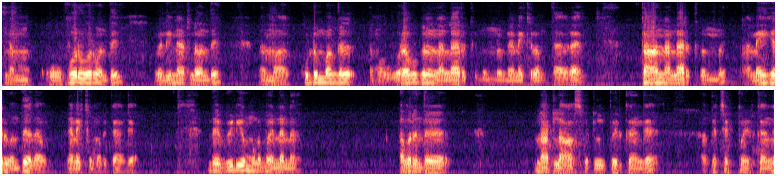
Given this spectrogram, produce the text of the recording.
நம் ஒவ்வொருவரும் வந்து வெளிநாட்டில் வந்து நம்ம குடும்பங்கள் நம்ம உறவுகள் நல்லா இருக்கணும்னு நினைக்கிறோம் தவிர தான் நல்லா இருக்கணும்னு அநேகர் வந்து அதை நினைக்க மாட்டாங்க. இந்த வீடியோ மூலமாக என்னென்னா அவர் இந்த நாட்டில் ஹாஸ்பிட்டல் போயிருக்காங்க அங்கே செக் பண்ணியிருக்காங்க.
